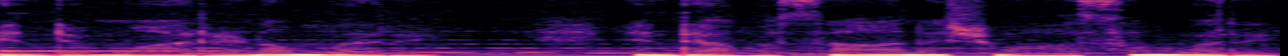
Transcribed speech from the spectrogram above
എന്റെ മരണം വരെ എന്റെ അവസാന ശ്വാസം വരെ.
